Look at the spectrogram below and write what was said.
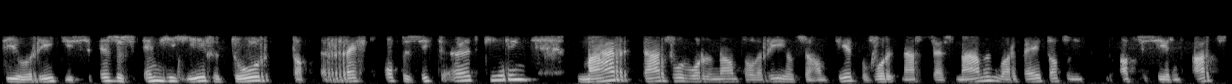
theoretisch, is dus ingegeven door dat recht op een ziekteuitkering, maar daarvoor worden een aantal regels gehanteerd, bijvoorbeeld na zes maanden, waarbij dat een adviserend arts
